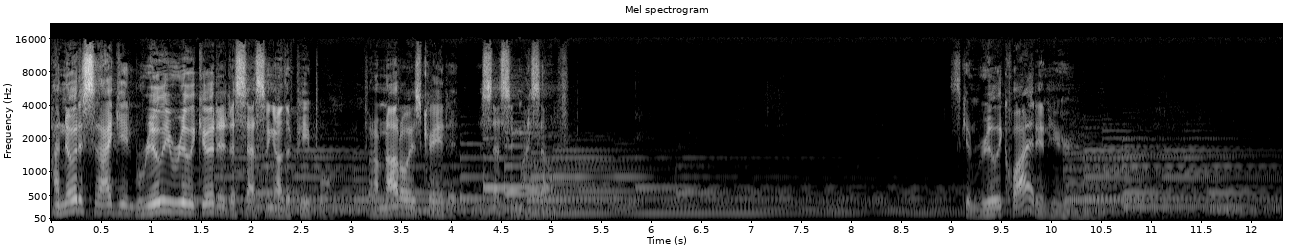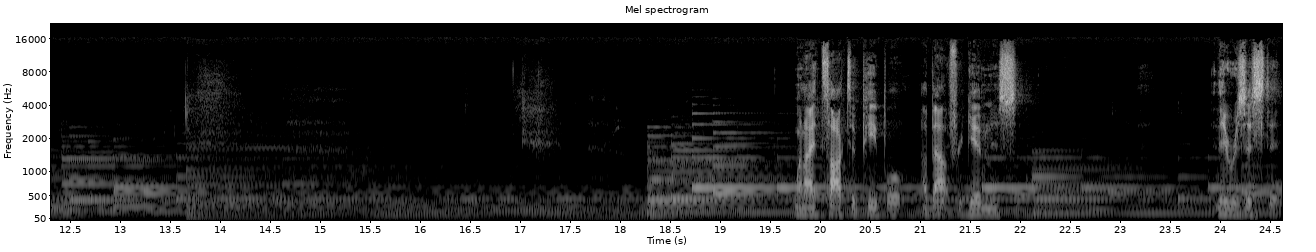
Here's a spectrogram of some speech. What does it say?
I notice that I get really, really good at assessing other people, but I'm not always great at assessing myself. It's getting really quiet in here. I talk to people about forgiveness, they resist it.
